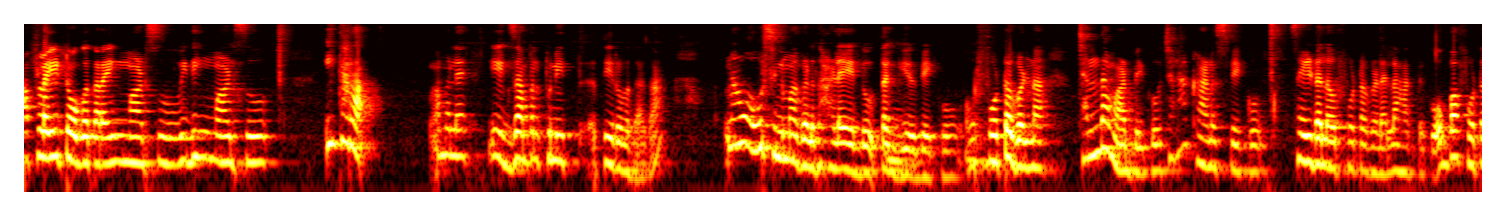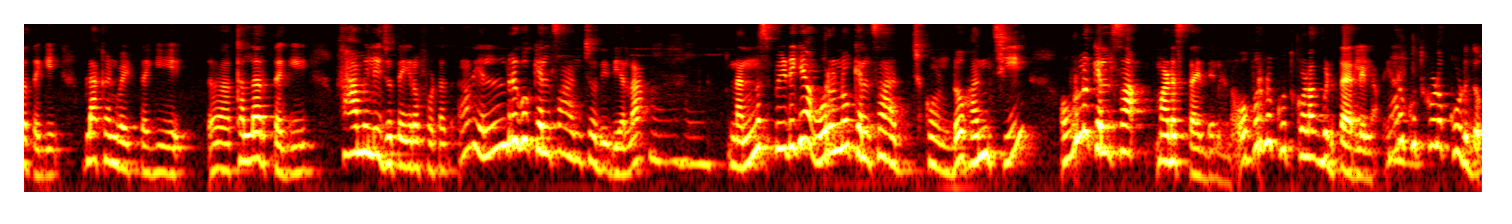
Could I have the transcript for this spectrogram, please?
ಆ ಫ್ಲೈಟ್ ಹೋಗೋ ಥರ ಹಿಂಗೆ ಮಾಡಿಸು ಇದು ಹಿಂಗೆ ಮಾಡಿಸು. ಈ ಥರ ಆಮೇಲೆ ಈ ಎಕ್ಸಾಂಪಲ್ ಪುನೀತ್ ತೀರೋದಾಗ ನಾವು ಅವ್ರ ಸಿನಿಮಾಗಳದ್ದು ಹಳೆಯದು ತೆಗಿಬೇಕು ಅವ್ರ ಫೋಟೋಗಳನ್ನ ಚಂದ ಮಾಡಬೇಕು ಚೆನ್ನಾಗಿ ಕಾಣಿಸ್ಬೇಕು ಸೈಡಲ್ಲಿ ಅವ್ರ ಫೋಟೋಗಳೆಲ್ಲ ಹಾಕಬೇಕು. ಒಬ್ಬ ಫೋಟೋ ತೆಗಿ ಬ್ಲ್ಯಾಕ್ ಆ್ಯಂಡ್ ವೈಟ್ ತೆಗಿ ಕಲರ್ ತೆಗಿ ಫ್ಯಾಮಿಲಿ ಜೊತೆ ಇರೋ ಫೋಟೋ ಅವ್ರು ಎಲ್ರಿಗೂ ಕೆಲಸ ಹಂಚೋದಿದೆಯಲ್ಲ? ನನ್ನ ಸ್ಪೀಡಿಗೆ ಅವ್ರನ್ನೂ ಕೆಲಸ ಹಚ್ಕೊಂಡು ಹಂಚಿ ಅವ್ರನ್ನೂ ಕೆಲಸ ಮಾಡಿಸ್ತಾ ಇದ್ದೆ ನಾನು. ಒಬ್ಬರನ್ನು ಕೂತ್ಕೊಳ್ಳೋಕೆ ಬಿಡ್ತಾ ಇರಲಿಲ್ಲ. ಯಾರು ಕೂತ್ಕೊಳ್ಳೋಕೆ ಕೂಡ್ದು.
